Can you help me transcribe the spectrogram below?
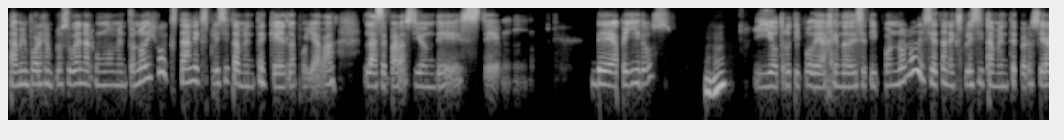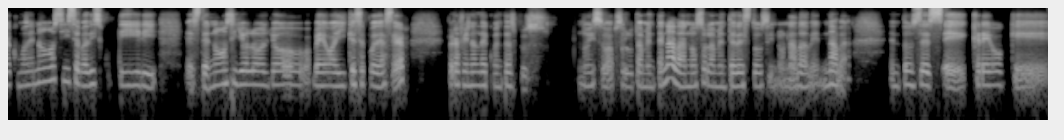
También, por ejemplo, Suga en algún momento no dijo tan explícitamente que él apoyaba la separación de, este, de apellidos, y otro tipo de agenda de ese tipo. No lo decía tan explícitamente, pero sí era como de, no, sí se va a discutir y, este, no, sí yo lo, yo veo ahí qué se puede hacer, pero a final de cuentas, pues no hizo absolutamente nada, no solamente de esto, sino nada de nada. Entonces, eh, creo que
